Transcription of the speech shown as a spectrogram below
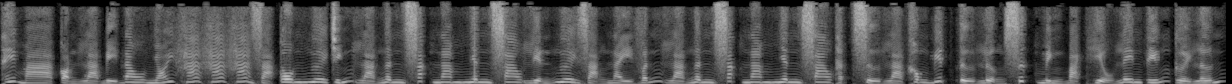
Thế mà còn là bị đau nhói ha ha ha giả côn ngươi chính là ngân sắc nam nhân sao liền ngươi dạng này vẫn là ngân sắc nam nhân sao thật sự là không biết tự lượng sức mình bạch hiểu lên tiếng cười lớn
